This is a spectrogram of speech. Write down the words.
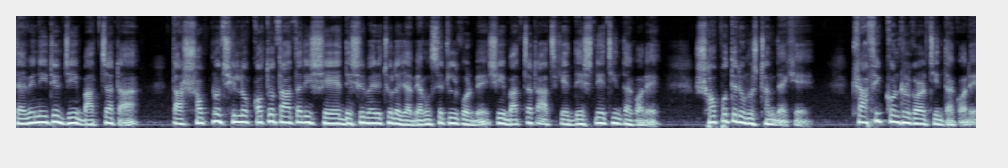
সেভেন এইটের যে বাচ্চাটা, তার স্বপ্ন ছিল কত তাড়াতাড়ি সে দেশের বাইরে চলে যাবে এবং সেটেল করবে। সেই বাচ্চাটা আজকে দেশ নিয়ে চিন্তা করে, শপথের অনুষ্ঠান দেখে ট্রাফিক কন্ট্রোল করার চিন্তা করে,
